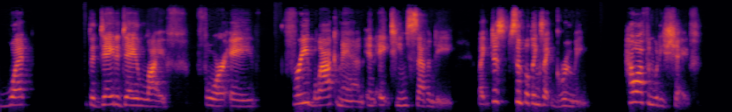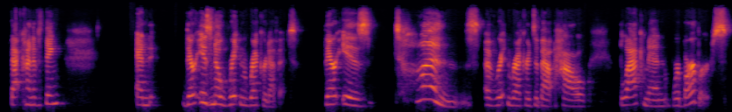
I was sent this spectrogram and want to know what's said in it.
what the day-to-day life for a free black man in 1870, like just simple things like grooming. How often would he shave? That kind of thing. And there is no written record of it. There is tons of written records about how black men were barbers,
